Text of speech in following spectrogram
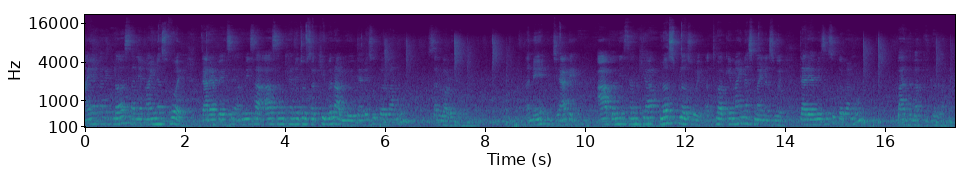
અહીંયા ખાલી પ્લસ અને માઇનસ હોય, ત્યારે આપણે હંમેશા આ સંખ્યાને જો સરખી બનાવવી હોય, ત્યારે શું કરવાનું? જ્યારે આ બંને સંખ્યા પ્લસ પ્લસ હોય અથવા કે માઇનસ માઇનસ હોય, ત્યારે હંમેશા શું કરવાનું? બાદબાકી કરવાની.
